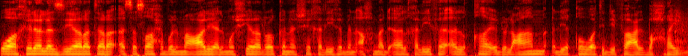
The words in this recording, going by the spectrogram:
وخلال الزيارة رأس صاحب المعالي المشير الركن الشيخ خليفة بن أحمد آل خليفة القائد العام لقوة دفاع البحرين.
